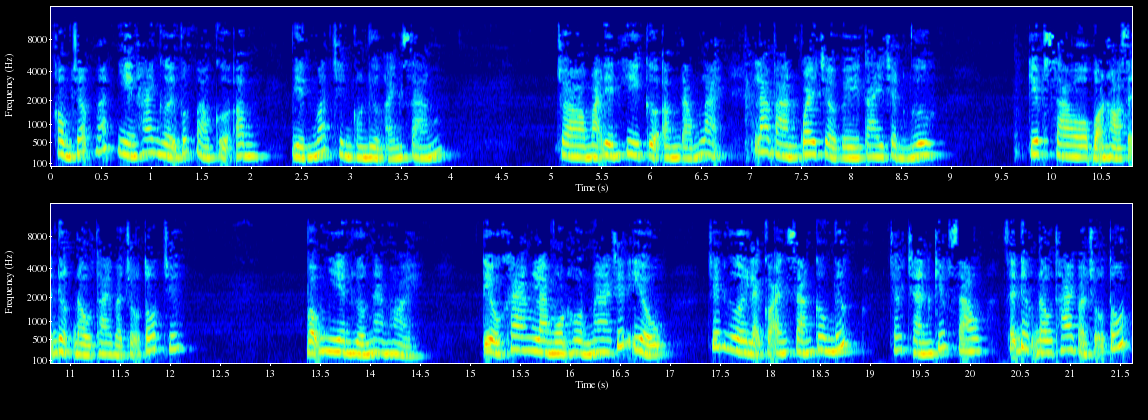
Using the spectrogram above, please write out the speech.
không chớp mắt nhìn hai người bước vào cửa âm, biến mất trên con đường ánh sáng. Cho mãi đến khi cửa âm đóng lại, La Bàn quay trở về tay Trần Ngư. Kiếp sau bọn họ sẽ được đầu thai vào chỗ tốt chứ? Bỗng nhiên hướng Nam hỏi. Tiểu Khang là một hồn ma chết yểu, trên người lại có ánh sáng công đức, chắc chắn kiếp sau sẽ được đầu thai vào chỗ tốt.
